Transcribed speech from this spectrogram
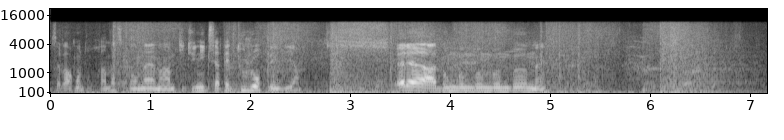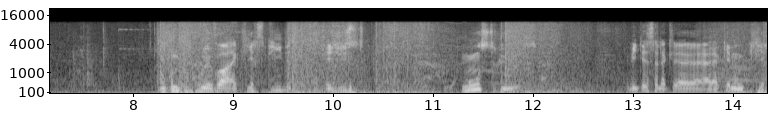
Ça par contre on ramasse quand même, hein. un petit unique ça fait toujours plaisir. Alors, boum boum boum boum boum. Donc comme vous pouvez voir, la clear speed est juste monstrueuse. La vitesse à, laquelle on clear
